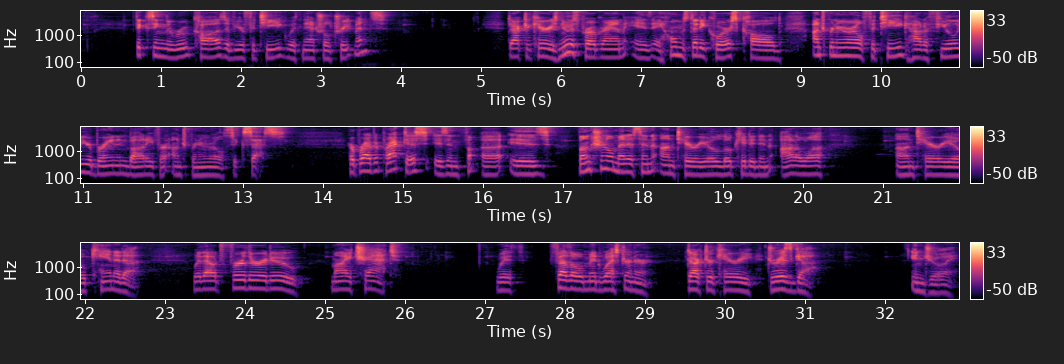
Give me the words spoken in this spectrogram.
Fixing the Root Cause of Your Fatigue with Natural Treatments. Dr. Carrie's newest program is a home study course called Entrepreneurial Fatigue How to Fuel Your Brain and Body for Entrepreneurial Success. Her private practice is in uh, is Functional Medicine Ontario, located in Ottawa, Ontario, Canada. Without further ado, my chat with fellow Midwesterner, Dr. Carrie Drzyzga. Enjoy.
